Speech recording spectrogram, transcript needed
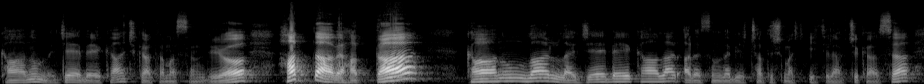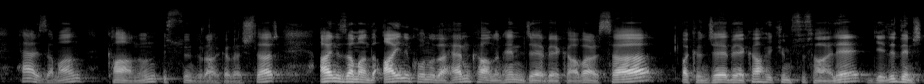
kanunla CBK çıkartamazsın diyor. Hatta ve hatta kanunlarla CBK'lar arasında bir çatışma ihtilaf çıkarsa her zaman kanun üstündür arkadaşlar. Aynı zamanda aynı konuda hem kanun hem CBK varsa bakın CBK hükümsüz hale gelir demiş.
